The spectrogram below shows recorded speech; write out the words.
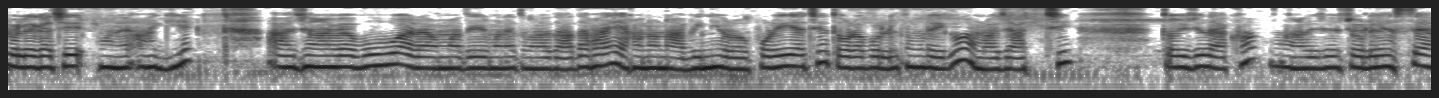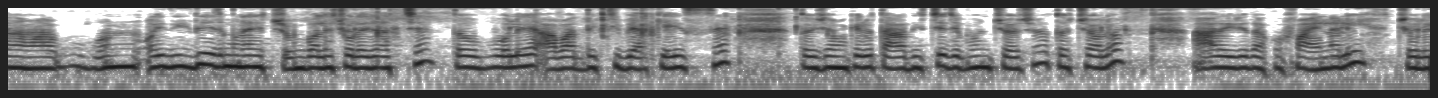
চলে গেছে মানে আগিয়ে। আর জামাইবাবু আর আমাদের মানে তোমার দাদা ভাই এখনও নাবিনি, ওরা ওপরেই আছে, তো ওরা বলল, তোমরা এগো, আমরা যাচ্ছি। তো ওই যে দেখো, আর এই যে চলে এসছে, আর আমার বোন ওই দিক দিয়ে মানে বলে চলে যাচ্ছে, তো বলে আবার দেখছি ব্যাকে এসছে। তো ওই যে আমাকে একটু তাড়া দিচ্ছে যে, বোন, চ চ। তো চলো, আর এই যে দেখো ফাইনালি চলে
